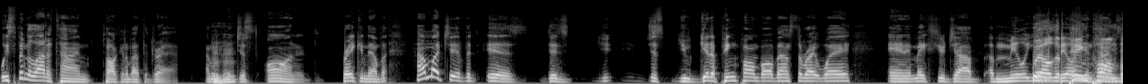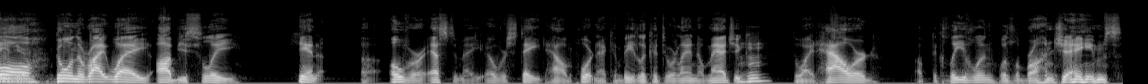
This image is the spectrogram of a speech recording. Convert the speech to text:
we spend a lot of time talking about the draft. I mean, Mhm. just on it, breaking down. But how much of it is does you just you get a ping pong ball bounce the right way, and it makes your job a million. Well, the ping pong ball easier? going the right way obviously can't uh, overestimate, overstate how important that can be. Look at the Orlando Magic, Mm-hmm. Dwight Howard up to Cleveland with LeBron James,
